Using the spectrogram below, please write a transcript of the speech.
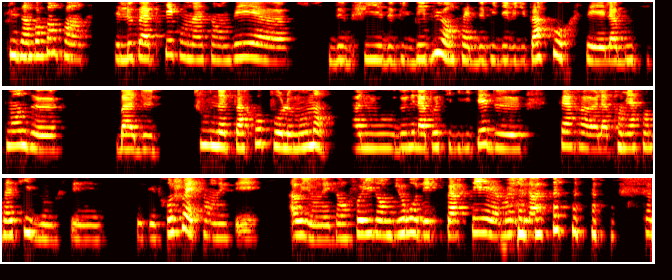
plus important. Enfin, c'est le papier qu'on attendait euh, depuis depuis le début en fait, depuis le début du parcours. C'est l'aboutissement de bah, de tout notre parcours pour le moment. Ça va nous donner la possibilité de faire euh, la première tentative. Donc c'est c'était trop chouette. On était ah oui, on était en folie dans le bureau dès qu'il partait. Moi j'étais là comme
